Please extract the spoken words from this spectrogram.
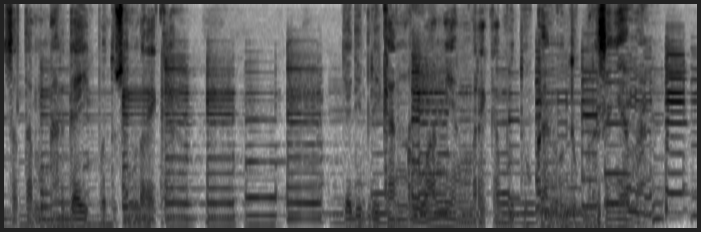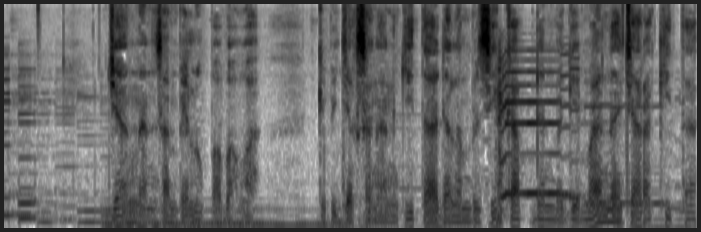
serta menghargai keputusan mereka. Jadi berikan ruang yang mereka butuhkan untuk merasa nyaman. Jangan sampai lupa bahwa kebijaksanaan kita dalam bersikap dan bagaimana cara kita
